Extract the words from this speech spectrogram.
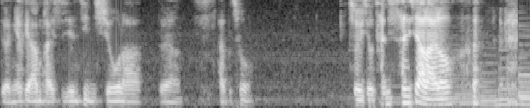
对、啊，你还可以安排时间进修啦，对啊，还不错。所以就撑撑下来喽。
